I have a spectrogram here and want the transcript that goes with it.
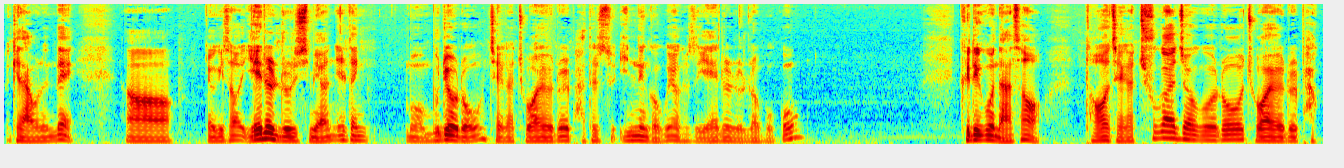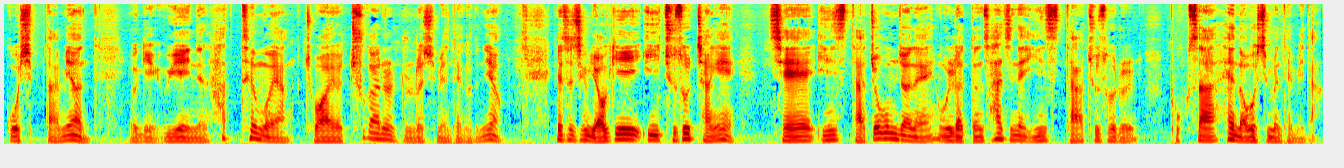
이렇게 나오는데 어, 여기서 얘를 누르시면 일단 뭐 무료로 제가 좋아요를 받을 수 있는 거고요. 그래서 얘를 눌러보고 그리고 나서 더 제가 추가적으로 좋아요를 받고 싶다면 여기 위에 있는 하트 모양 좋아요 추가를 누르시면 되거든요. 그래서 지금 여기 이 주소창에 제 인스타 조금 전에 올렸던 사진의 인스타 주소를 복사해 넣으시면 됩니다.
